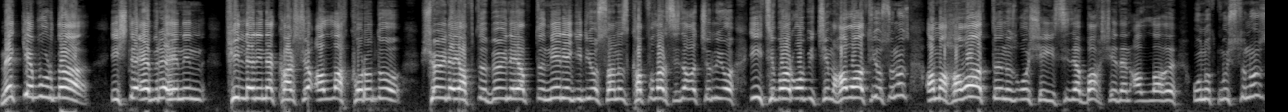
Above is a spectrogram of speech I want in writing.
Mekke burada. İşte Ebrehe'nin fillerine karşı Allah korudu. Şöyle yaptı böyle yaptı nereye gidiyorsanız kapılar size açılıyor. İtibar o biçim hava atıyorsunuz ama hava attığınız o şeyi size bahşeden Allah'ı unutmuşsunuz.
